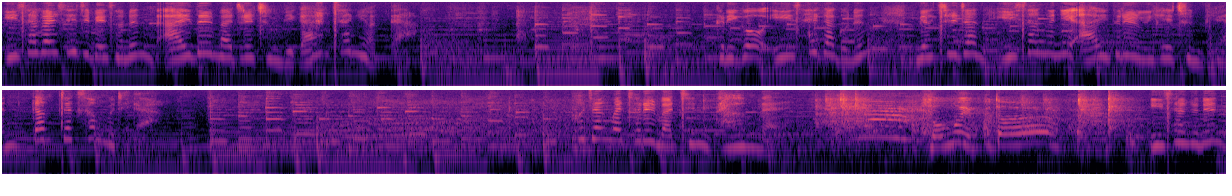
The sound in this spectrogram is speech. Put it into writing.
이사갈 새 집에서는 아이들 맞을 준비가 한창이었다 그리고 이 새 가구는 며칠 전 이상은이 아이들을 위해 준비한 깜짝 선물이다 포장마차를 마친 다음 날 너무 예쁘다. 이상은은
